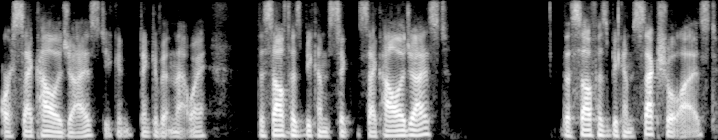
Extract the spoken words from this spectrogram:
or psychologized you can think of it in that way. The self has become psychologized. The self has become sexualized.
